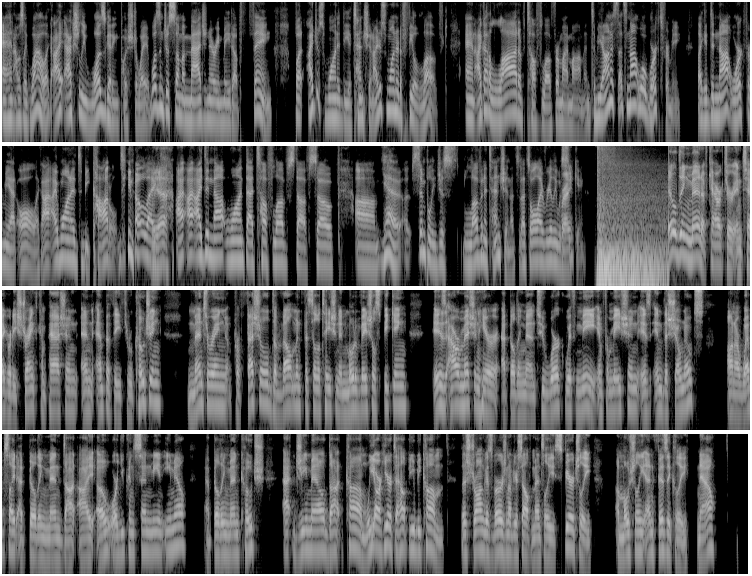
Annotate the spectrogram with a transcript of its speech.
And I was like, wow, like I actually was getting pushed away. It wasn't just some imaginary made up thing, but I just wanted the attention. I just wanted to feel loved. And I got a lot of tough love from my mom. And to be honest, that's not what worked for me. Like it did not work for me at all. Like I, I wanted to be coddled, you know, like yeah. I, I, I did not want that tough love stuff. So um yeah, uh, simply just love and attention. That's that's all I really was right. seeking. Building men of character, integrity, strength, compassion, and empathy through coaching, mentoring, professional development, facilitation, and motivational speaking is our mission here at Building Men to work with me. Information is in the show notes on our website at buildingmen.io, or you can send me an email at buildingmencoach at gmail.com. We are here to help you become the strongest version of yourself mentally, spiritually, emotionally, and physically. Now,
